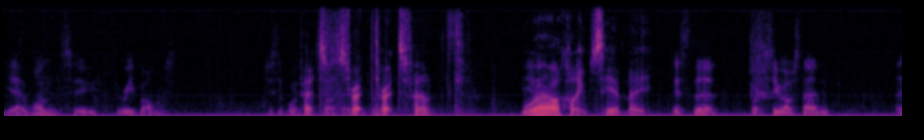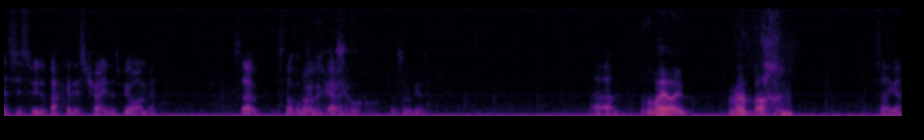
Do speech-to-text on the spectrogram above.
Yeah, one, two, three bombs. Just avoid Threats, side, threat, threats found. Yeah. Where I can't even see him, mate. It's the see where I'm standing, and it's just through the back of this train that's behind me. So it's not the way we're going. cool. So it's all good. Um, The way I remember. say again.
